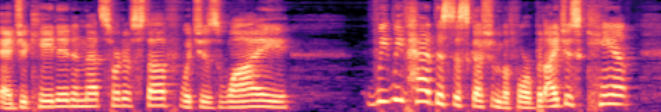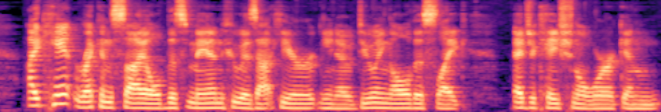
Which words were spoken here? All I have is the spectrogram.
educated in that sort of stuff, which is why we we've had this discussion before, but I just can't I can't reconcile this man who is out here, you know, doing all this like educational work and,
